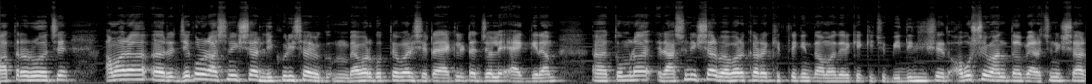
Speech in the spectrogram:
মাত্রা রয়েছে। আমরা যে কোনো রাসায়নিক সার লিকুইড হিসাবে ব্যবহার করতে পারি, সেটা এক লিটার জলে এক গ্রাম। তোমরা রাসায়নিক সার ব্যবহার করার ক্ষেত্রে কিন্তু আমাদেরকে কিছু বিধিনিষেধ অবশ্যই মানতে হবে। রাসায়নিক সার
